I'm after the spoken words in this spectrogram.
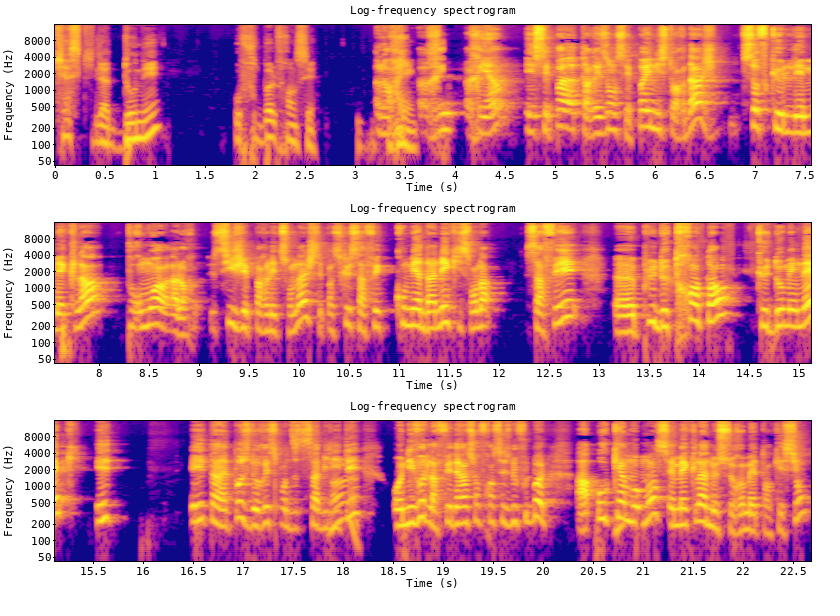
qu'est-ce qu'il a donné au football français? Alors rien. rien. Et c'est pas, t'as raison, c'est pas une histoire d'âge. Sauf que les mecs là, pour moi, alors si j'ai parlé de son âge, c'est parce que ça fait combien d'années qu'ils sont là? Ça fait euh, plus de 30 ans que Domenech est est à un poste de responsabilité au niveau de la Fédération française de football. À aucun moment ces mecs-là ne se remettent en question.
